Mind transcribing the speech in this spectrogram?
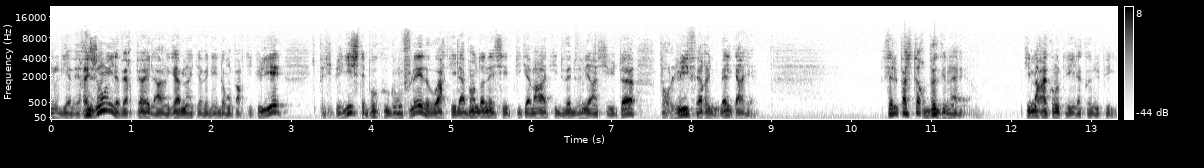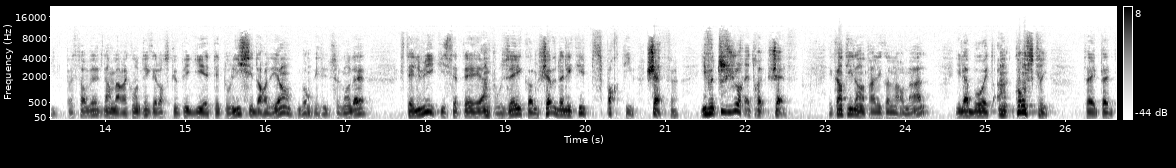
Naudy avait raison, il avait repéré là un gamin qui avait des dons particuliers. Ce petit Peggy s'était beaucoup gonflé de voir qu'il abandonnait ses petits camarades qui devaient devenir instituteurs pour lui faire une belle carrière. C'est le pasteur Bugner qui m'a raconté, il a connu Peggy. Pasteur Bugner m'a raconté que lorsque Peggy était au lycée d'Orléans, bon, études secondaire, c'était lui qui s'était imposé comme chef de l'équipe sportive. Chef. Hein. Il veut toujours être chef. Et quand il entre à l'école normale, il a beau être un conscrit. Vous savez peut-être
